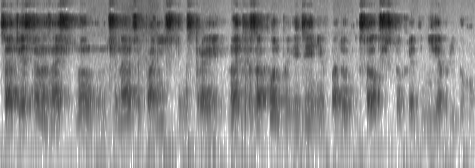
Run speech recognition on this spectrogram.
Соответственно, значит, ну, начинаются панические настроения. Но это закон поведения в подобных сообществах, это не я придумал.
